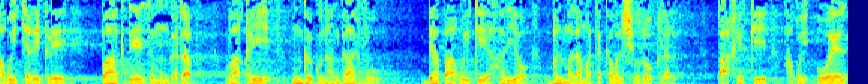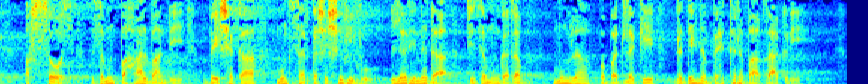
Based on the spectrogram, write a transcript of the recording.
هغوی چغې کړې پاک دی زمونږ رب واقعي مونږ ګناهګار وو بیا پاغوی کې هر یو بل ملامت کول شروع کړل په اخر کې هغوی اویل افسوس زمونږ په حال باندې بشکا مونږ سرکشه شوي وو لری نه ده چې زمونږ رب مونږ لا په بدله کې د دینه بهتره باغ راکړي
